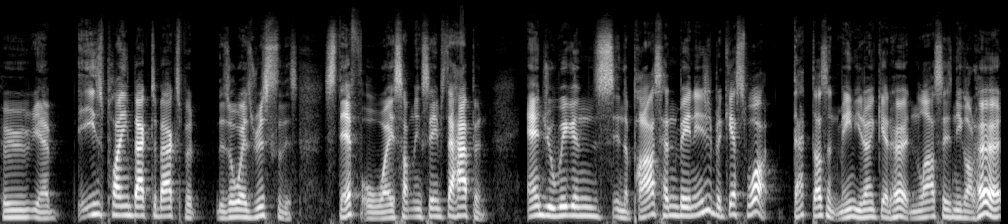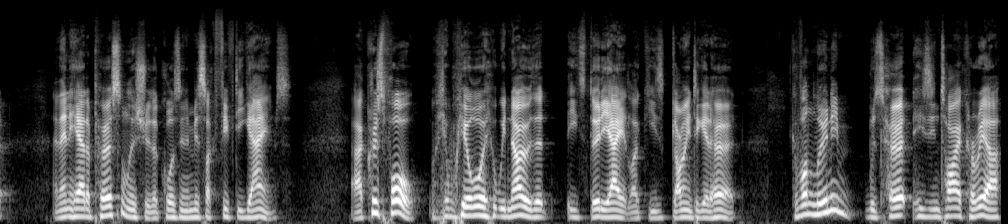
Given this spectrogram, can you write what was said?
Who, you know, is playing back to backs, but there's always risks to this. Steph, always something seems to happen. Andrew Wiggins in the past hadn't been injured, but guess what? That doesn't mean you don't get hurt. And last season he got hurt, and then he had a personal issue that caused him to miss like 50 games. Uh, Chris Paul, we all, we know that he's 38, like he's going to get hurt. Kevon Looney was hurt his entire career,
